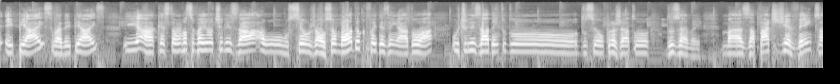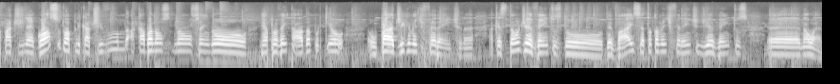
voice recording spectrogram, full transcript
APIs, Web APIs, e a questão você vai utilizar o seu já o seu model que foi desenhado lá, utilizar dentro do, do seu projeto do Xamarin. Mas a parte de eventos, a parte de negócio do aplicativo acaba não, não sendo reaproveitada porque o, o paradigma é diferente, né? A questão de eventos do device é totalmente diferente de eventos é, na web.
